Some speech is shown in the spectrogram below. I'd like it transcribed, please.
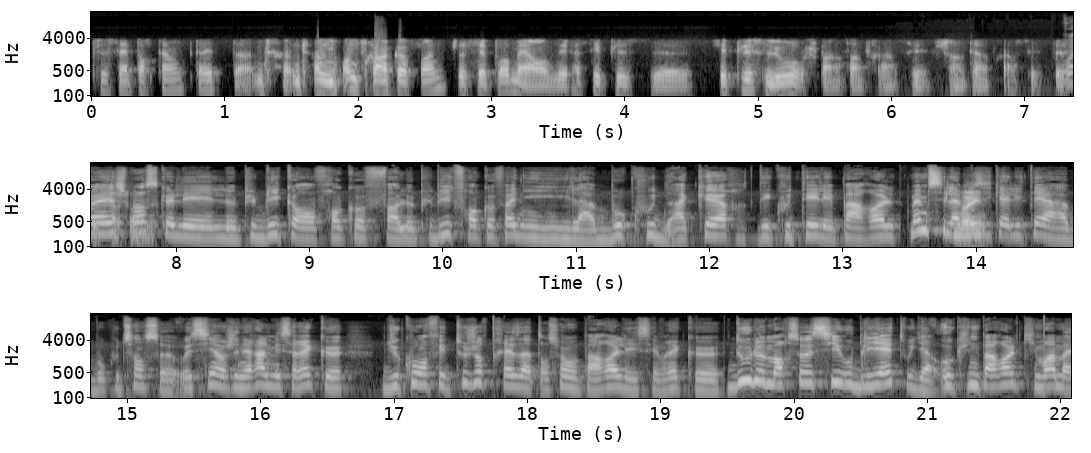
plus importante peut-être dans, le monde francophone. Je sais pas, mais on dirait que c'est plus, euh, c'est plus lourd, je pense, en français, chanter en français. Ouais, je pense que les, le public en francophone, le public francophone, il, a beaucoup à cœur d'écouter les paroles, même si la musicalité a beaucoup de sens euh, aussi en général. Mais c'est vrai que du coup, on fait toujours très attention aux paroles et c'est vrai que d'où le morceau aussi Oubliette où il y a aucune parole qui moi m'a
